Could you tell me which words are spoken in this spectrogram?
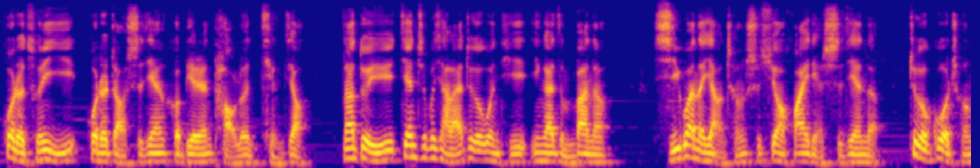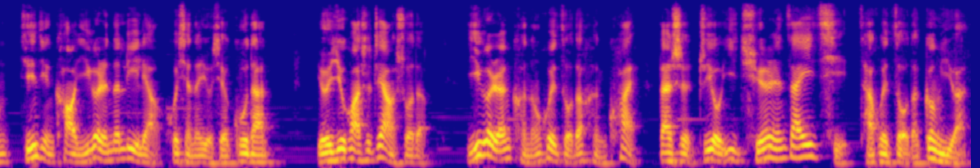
或者存疑，或者找时间和别人讨论请教。那对于坚持不下来这个问题，应该怎么办呢？习惯的养成是需要花一点时间的，这个过程仅仅靠一个人的力量会显得有些孤单。有一句话是这样说的。一个人可能会走得很快，但是只有一群人在一起才会走得更远。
